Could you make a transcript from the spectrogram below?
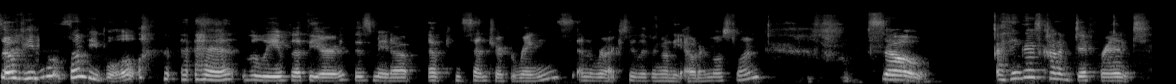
so people, some people believe that the Earth is made up of concentric rings, and we're actually living on the outermost one. So I think there's kind of different,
